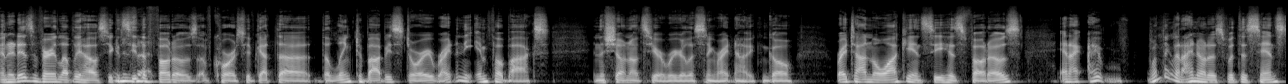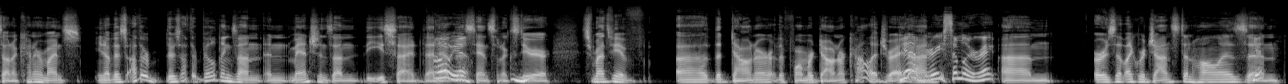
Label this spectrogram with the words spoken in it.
And it is a very lovely house. You can see the photos, of course. We've got the the link to Bobby's story right in the info box in the show notes here where you're listening right now. You can go right to on Milwaukee and see his photos. And I, I one thing that I noticed with this sandstone, it kind of reminds you know, there's other there's other buildings on and mansions on the east side that Oh, have yeah. the sandstone exterior. This reminds me of uh, the Downer, the former Downer College, right? Yeah, On- very similar, right? or is it like where Johnston Hall is and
